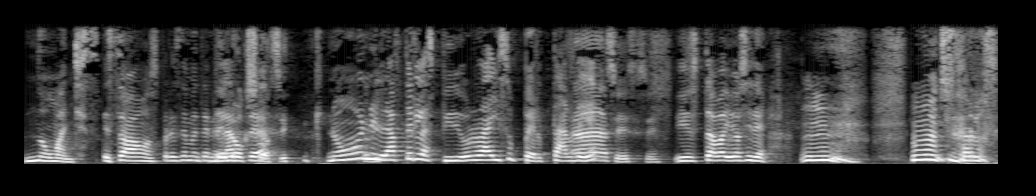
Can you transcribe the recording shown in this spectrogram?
No manches, estábamos precisamente en el after. No, en el after las pidió Ray súper tarde. Ah, sí, sí, sí. Y estaba yo así de, mmm, no manches, Carlos,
